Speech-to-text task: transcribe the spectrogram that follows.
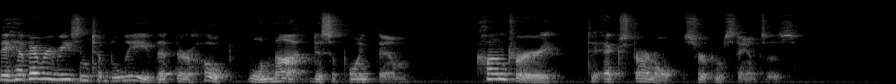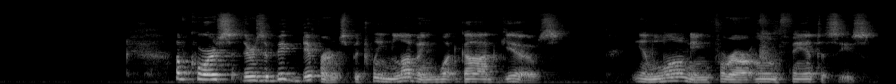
They have every reason to believe that their hope will not disappoint them, contrary to external circumstances. Of course, there's a big difference between loving what God gives and longing for our own fantasies.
